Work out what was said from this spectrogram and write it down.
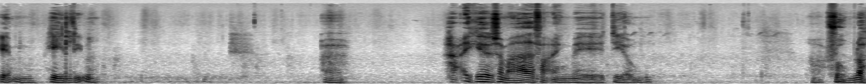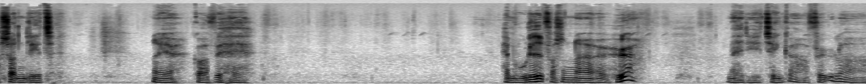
gennem hele livet. Og har ikke så meget erfaring med de unge. Og fumler sådan lidt, når jeg godt vil have, have mulighed for sådan at høre, hvad de tænker og føler og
